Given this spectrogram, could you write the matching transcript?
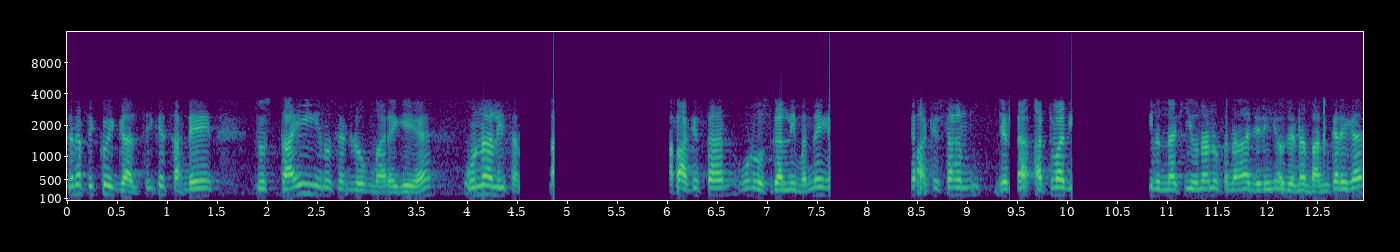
ਸਿਰਫ ਇੱਕੋ ਇੱਕ ਗੱਲ ਸੀ ਕਿ ਸਾਡੇ ਜੋ 27 ਇਨੋਸੈਂਟ ਲੋਕ ਮਾਰੇ ਗਏ ਹੈ, ਉਹਨਾਂ ਲਈ ਸਾਨੂੰ- ਪਾਕਿਸਤਾਨ ਹੁਣ ਉਸ ਗੱਲ ਨਹੀਂ ਮੰਨੇਗਾ ਪਾਕਿਸਤਾਨ ਜਿਹੜਾ ਅਤਵਾਦੀ ਬੰਦਾ ਕੀ ਉਹਨਾਂ ਨੂੰ ਪਨਾਹ ਜਿਹੜੀ ਹੈ ਉਹ ਦੇਣਾ ਬੰਦ ਕਰੇਗਾ।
